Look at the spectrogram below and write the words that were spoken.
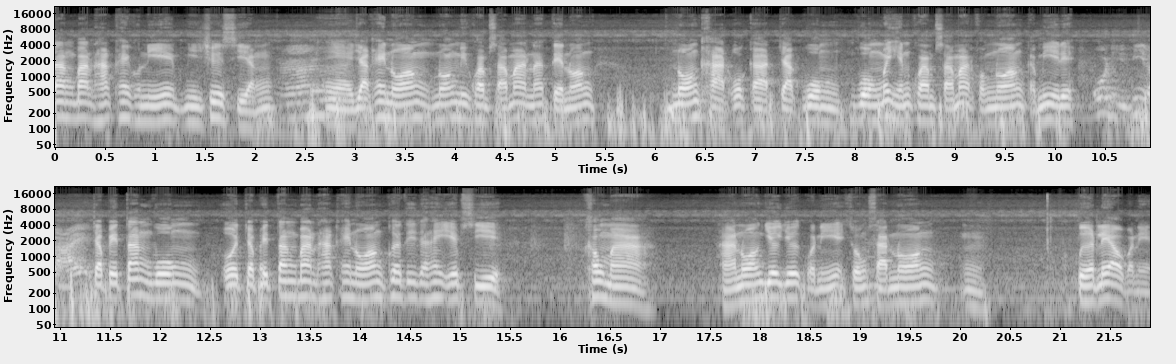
ตั้งบ้านฮักให้คนนี้มีชื่อเสียงเอออยากให้น้องน้องมีความสามารถนะ แต่น้องน้องขาดโอกาสจากวง วงไม่เห็นความสามารถของน้องกับมี่เด้โอ้ดีมีหลายจะไปตั้งวงโอ้จะไปตั้งบ้านฮักให้น้อง เพื่อที่จะให้เอฟซีเข้ามา หาน้องเยอะๆกว่านี้ สงสารน้อง อืมเปิดแล้วบัดนี้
